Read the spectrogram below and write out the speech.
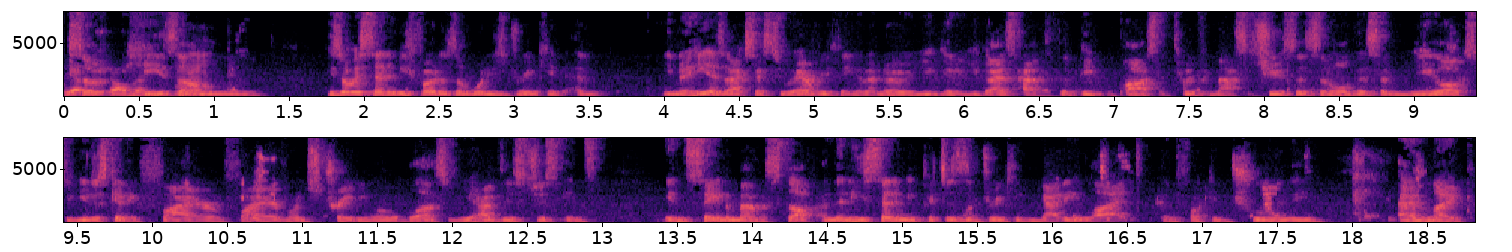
Yeah, so Shelburne. he's um he's always sending me photos of what he's drinking and you know he has access to everything, and I know you you, you guys have the people passing through from Massachusetts and all this and New York, so you're just getting fire and fire. Everyone's trading blah blah blah. So you have this just in, insane amount of stuff, and then he's sending me pictures of drinking Natty Light and fucking Truly, and like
